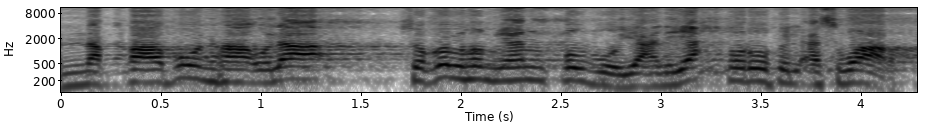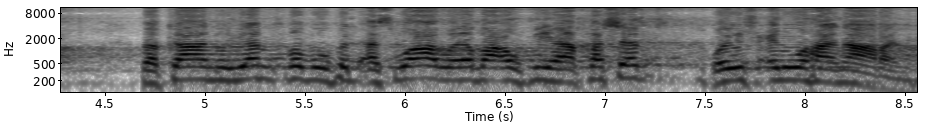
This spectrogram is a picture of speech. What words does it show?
النقابون هؤلاء شغلهم ينقبوا يعني يحفروا في الأسوار. فكانوا ينقبوا في الأسوار ويضعوا فيها خشب ويشعلوها نارا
